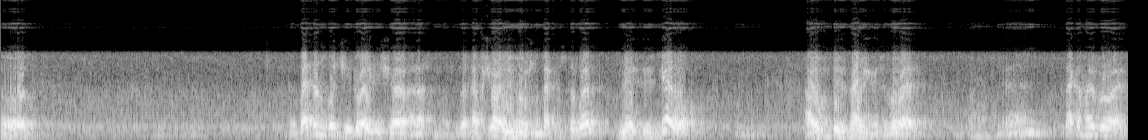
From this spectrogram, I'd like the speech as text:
Вот. В этом случае говорить еще раз не нужно. Захаскила не нужно так поступать, но если сделал, а вы теперь знаете, как это бывает. Э, так оно и бывает.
